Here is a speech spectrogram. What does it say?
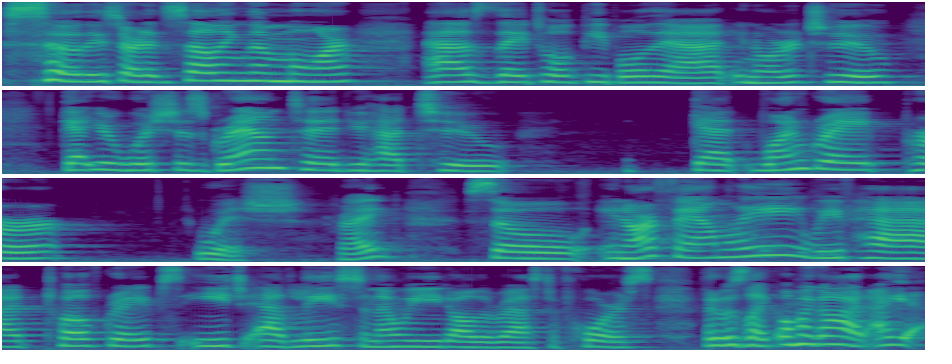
So they started selling them more as they told people that in order to get your wishes granted, you had to get one grape per wish, right? So in our family, we've had 12 grapes each at least, and then we eat all the rest, of course. But it was like, oh my God, I,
